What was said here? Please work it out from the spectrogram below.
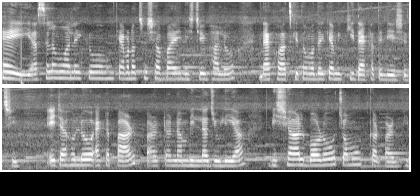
হেই আসসালামু আলাইকুম কেমন আছো সবাই? নিশ্চয়ই ভালো। দেখো, আজকে তোমাদেরকে আমি কি দেখাতে নিয়ে এসেছি? এটা হলো একটা পার্ক। পার্কটার নাম বিল্লা জুলিয়া। বিশাল, বড়, চমৎকার পার্ক এই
